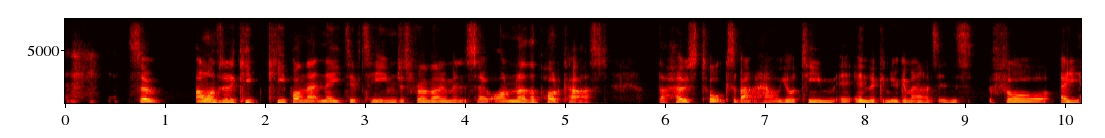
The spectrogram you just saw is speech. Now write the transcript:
so I wanted to keep keep on that native team just for a moment. So on another podcast, the host talks about how your team in the Kanuku Mountains for a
